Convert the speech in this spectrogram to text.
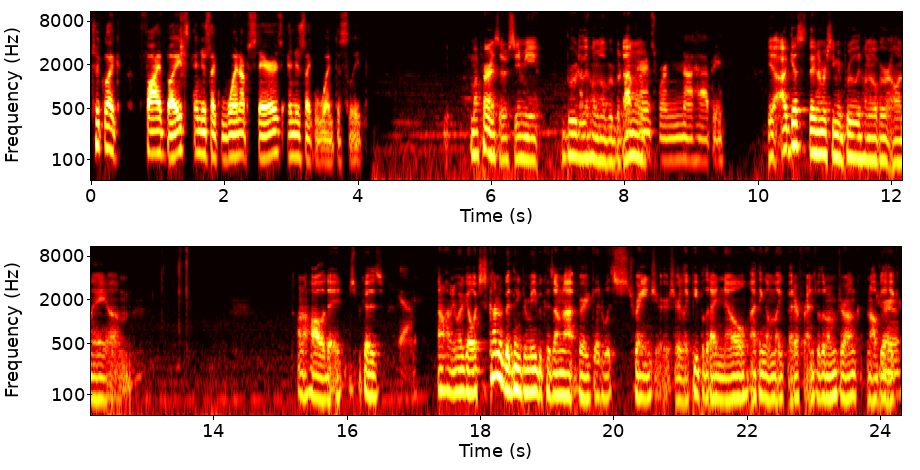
took like five bites and just like went upstairs and just like went to sleep. My parents have seen me brutally hungover, but My I don't. parents were not happy. Yeah, I guess they never seen me brutally hungover on a um on a holiday, just because Yeah. I don't have anywhere to go, which is kind of a good thing for me because I'm not very good with strangers or like people that I know. I think I'm like better friends with when I'm drunk, and I'll be like,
